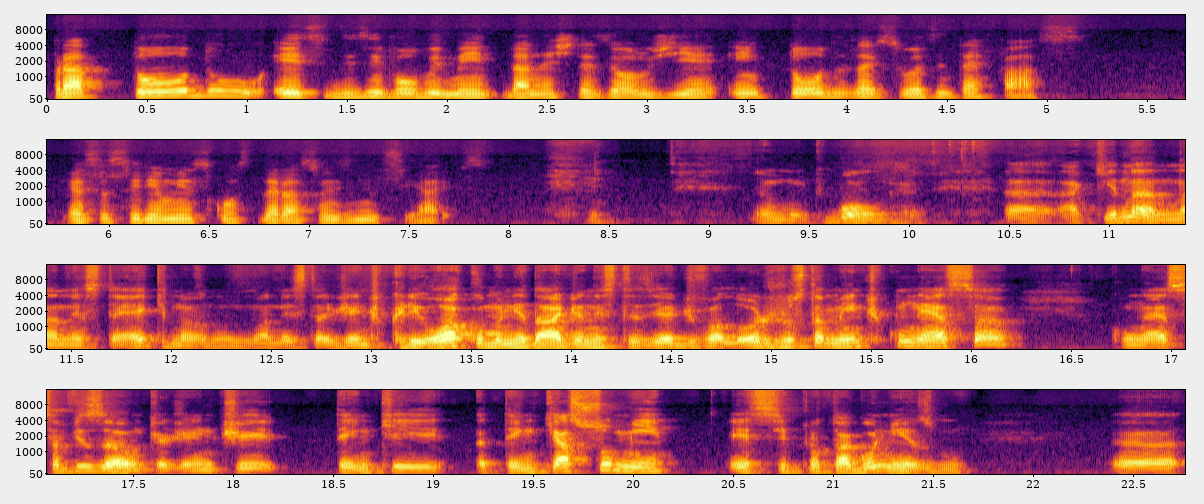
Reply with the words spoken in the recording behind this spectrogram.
para todo esse desenvolvimento da anestesiologia em todas as suas interfaces. Essas seriam minhas considerações iniciais. É muito bom. Ah, aqui na, na Anestec, no, no a gente criou a comunidade Anestesia de Valor justamente com essa com essa visão, que a gente tem que, tem que assumir esse protagonismo. Uh,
